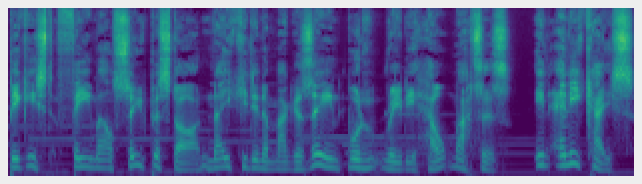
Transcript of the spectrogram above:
biggest female superstar naked in a magazine wouldn't really help matters. In any case,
